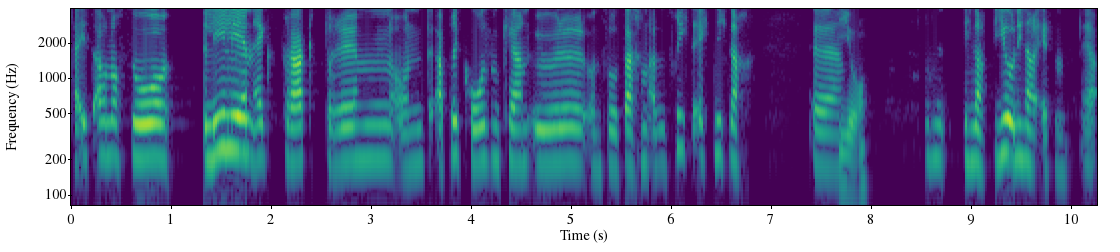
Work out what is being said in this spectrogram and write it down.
Da ist auch noch so Lilienextrakt drin und Aprikosenkernöl und so Sachen. Also es riecht echt nicht nach, äh, Bio. Nicht nach Bio und nicht nach Essen, ja.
